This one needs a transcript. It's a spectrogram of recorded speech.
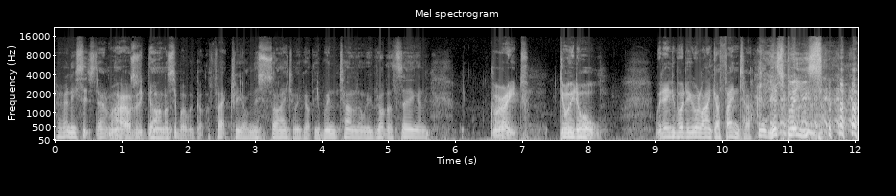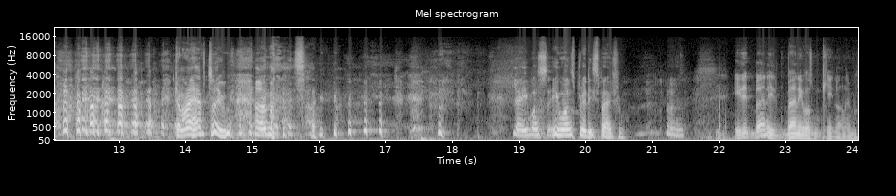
and he sits down. Well, how's it gone? I said, well, we've got the factory on this side, and we've got the wind tunnel, and we've got the thing, and great, do it all. Would anybody like a Fanta? "Oh, yes, please. Can I have two? Um, so yeah, he was he was pretty special. He did. Bernie. Bernie wasn't keen on him,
